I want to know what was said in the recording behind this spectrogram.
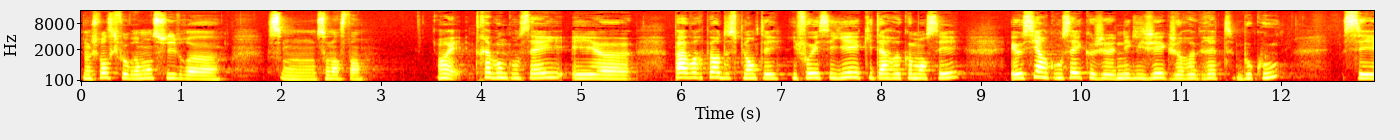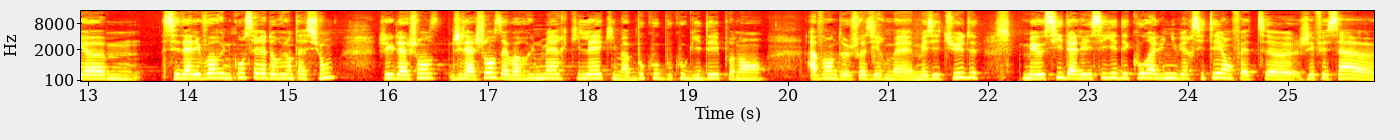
Donc je pense qu'il faut vraiment suivre euh, son, son, instinct. Oui, très bon conseil. Et euh, pas avoir peur de se planter. Il faut essayer, quitte à recommencer. Et aussi un conseil que j'ai négligé et que je regrette beaucoup, c'est c'est d'aller voir une conseillère d'orientation. J'ai eu la chance, j'ai la chance d'avoir une mère qui l'est, qui m'a beaucoup beaucoup guidée pendant avant de choisir mes, études, mais aussi d'aller essayer des cours à l'université. En fait, euh, j'ai fait ça euh,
